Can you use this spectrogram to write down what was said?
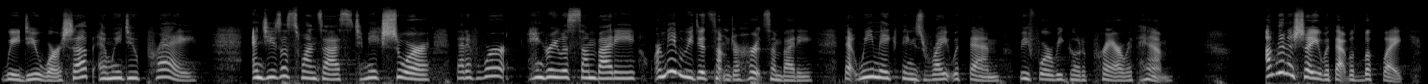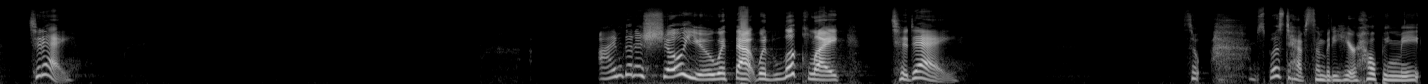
we do worship and we do pray. And Jesus wants us to make sure that if we're angry with somebody, or maybe we did something to hurt somebody, that we make things right with them before we go to prayer with Him. I'm going to show you what that would look like today. I'm going to show you what that would look like today. So I'm supposed to have somebody here helping me.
